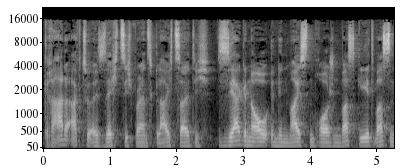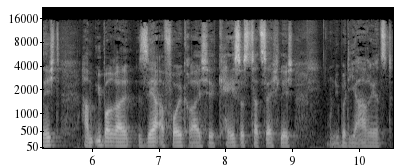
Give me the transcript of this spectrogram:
gerade aktuell 60 Brands gleichzeitig sehr genau in den meisten Branchen, was geht, was nicht, haben überall sehr erfolgreiche Cases tatsächlich und über die Jahre jetzt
